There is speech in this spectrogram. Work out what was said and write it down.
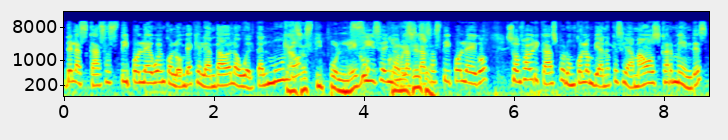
de las casas tipo Lego en Colombia que le han dado la vuelta al mundo. ¿Casas tipo Lego? Sí, señor, ¿Cómo las es casas tipo Lego son fabricadas por un colombiano que se llama Oscar Méndez.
